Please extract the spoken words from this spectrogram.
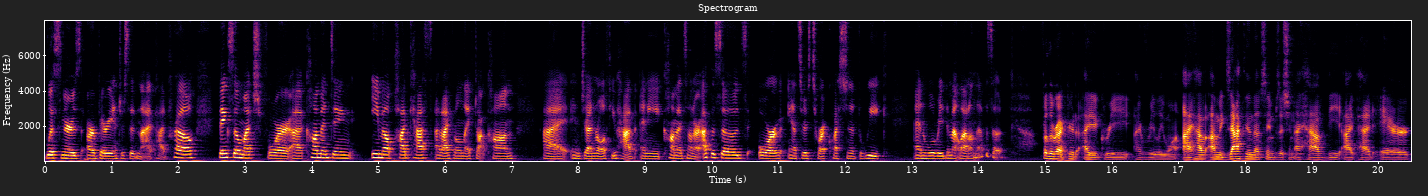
listeners are very interested in the iPad Pro. Thanks so much for uh, commenting. Email podcasts at iPhoneLife.com uh, in general if you have any comments on our episodes or answers to our question of the week, and we'll read them out loud on the episode. For the record, I agree. I really want. I have. I'm exactly in that same position. I have the iPad Air.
